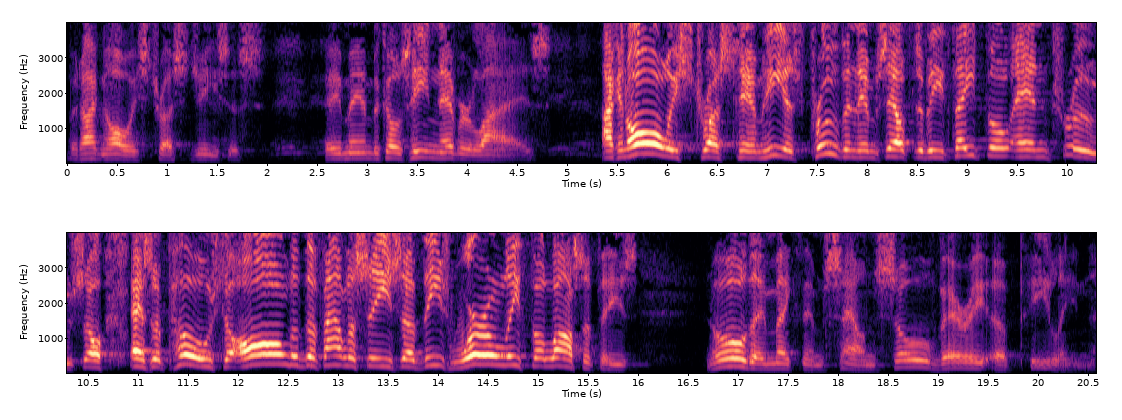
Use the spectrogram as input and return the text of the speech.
but I can always trust Jesus. Amen. Amen. Because He never lies. I can always trust Him. He has proven Himself to be faithful and true. So, as opposed to all of the fallacies of these worldly philosophies, no, they make them sound so very appealing.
